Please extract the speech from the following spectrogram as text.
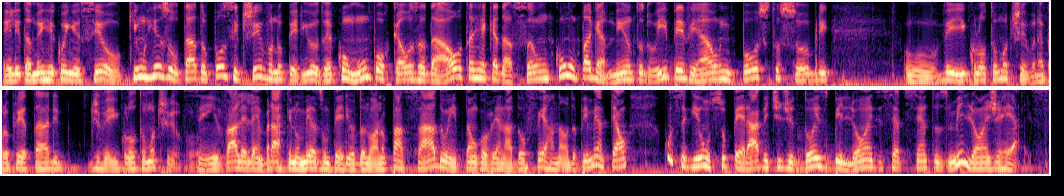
Ele também reconheceu que um resultado positivo no período é comum por causa da alta arrecadação com o pagamento do IPVA, o imposto sobre o veículo automotivo, né? Proprietário de veículo automotivo. Sim, vale lembrar que no mesmo período no ano passado, o então governador Fernando Pimentel conseguiu um superávit de 2 bilhões e 700 milhões de reais.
